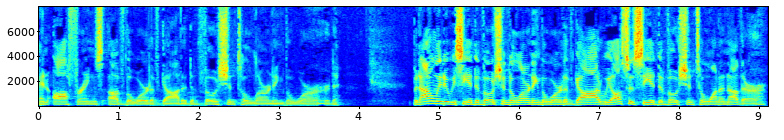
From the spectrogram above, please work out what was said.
and offerings of the Word of God, a devotion to learning the Word. But not only do we see a devotion to learning the Word of God, we also see a devotion to one another.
